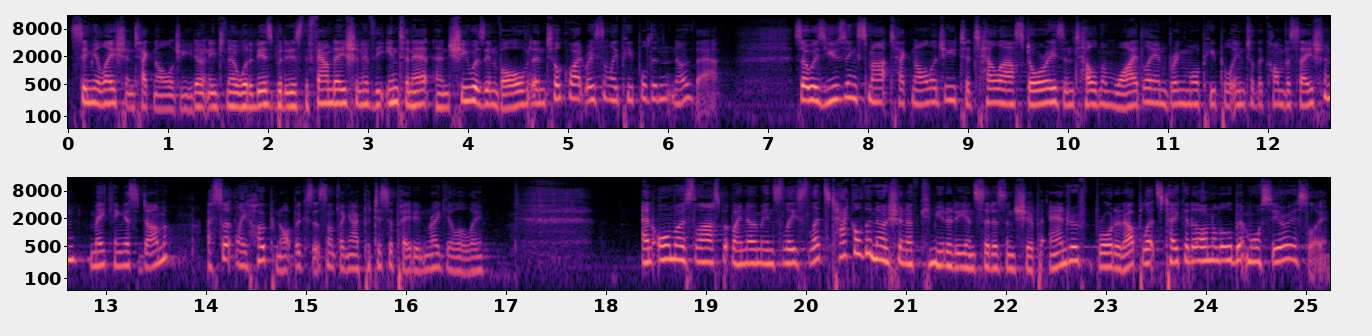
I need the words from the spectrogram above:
simulation technology. You don't need to know what it is, but it is the foundation of the internet, and she was involved. Until quite recently, people didn't know that. So, is using smart technology to tell our stories and tell them widely and bring more people into the conversation making us dumb? I certainly hope not, because it's something I participate in regularly. And almost last but by no means least, let's tackle the notion of community and citizenship. Andrew brought it up. Let's take it on a little bit more seriously.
